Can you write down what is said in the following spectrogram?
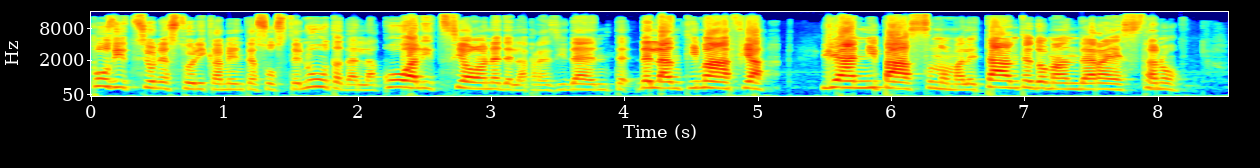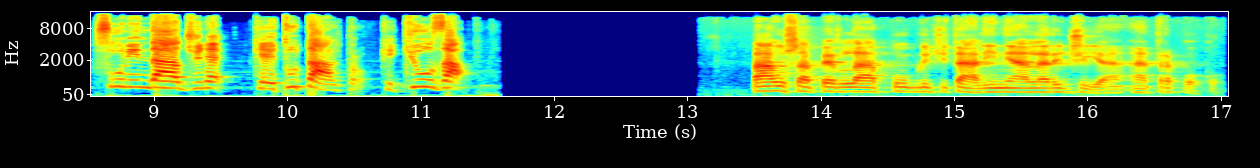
posizione storicamente sostenuta dalla coalizione della Presidente dell'antimafia. Gli anni passano, ma le tante domande restano su un'indagine che è tutt'altro che chiusa. Pausa per la pubblicità, linea alla regia, a tra poco.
